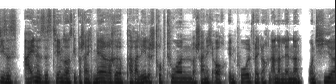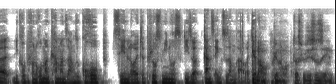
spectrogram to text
dieses eine System, sondern es gibt wahrscheinlich mehrere parallele Strukturen, wahrscheinlich auch in Polen, vielleicht noch in anderen Ländern. Und hier die Gruppe von Roman kann man sagen, so grob zehn Leute plus minus, die so ganz eng zusammengearbeitet genau, haben. Genau, genau, das würde ich so sehen.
